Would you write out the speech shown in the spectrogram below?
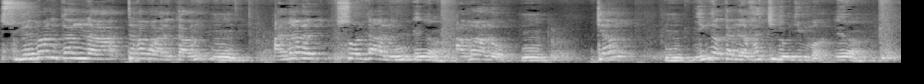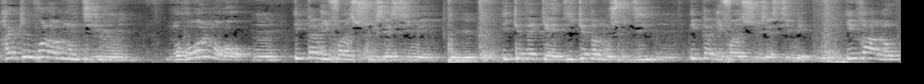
suleman kan na tagama ali kan a n'a ka sɔndalu a ma lɔ jan nin ka kan na hakili o di ma hakili fɔlɔ mun ti mɔgɔ o mɔgɔ i ka n'i fa suzesime i kɛtɛ kɛ i kɛtɛ muso di i ka n'i fan sous-estimé mm. i k'a dɔn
